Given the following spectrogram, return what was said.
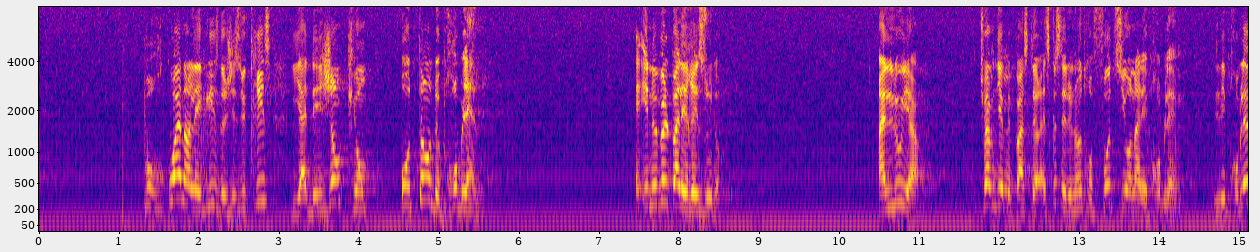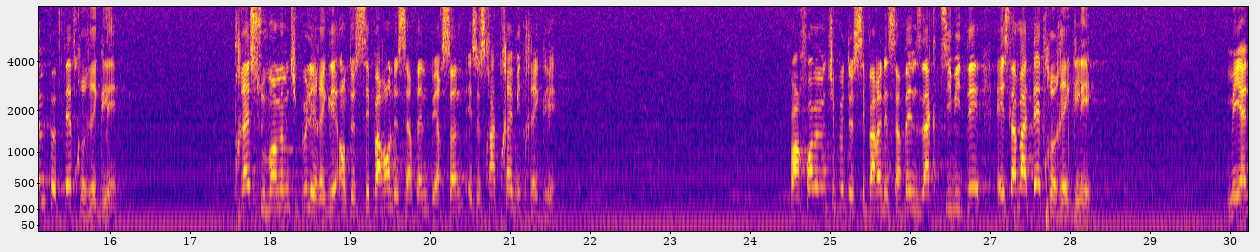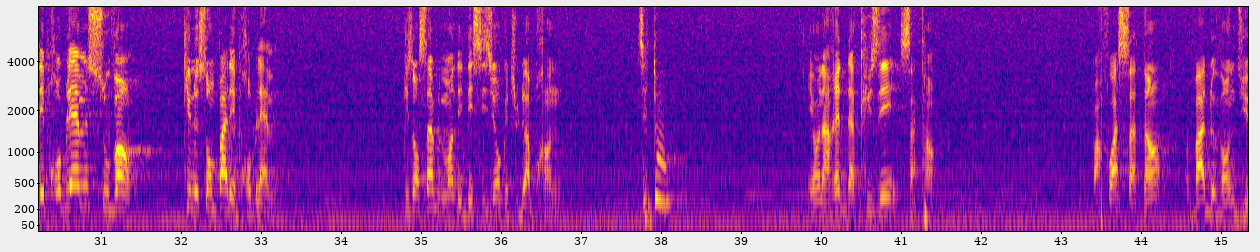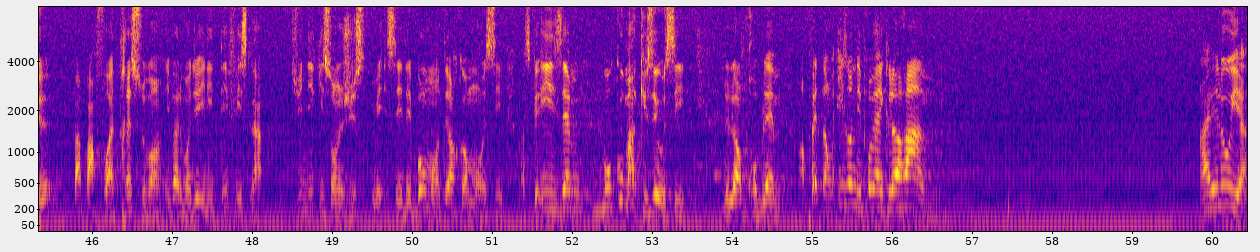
Pourquoi dans l'église de Jésus-Christ, il y a des gens qui ont autant de problèmes et ils ne veulent pas les résoudre? Alléluia. Tu vas me dire, mais pasteur, est-ce que c'est de notre faute si on a des problèmes? Les problèmes peuvent être réglés. Très souvent, même tu peux les régler en te séparant de certaines personnes et ce sera très vite réglé. Parfois même tu peux te séparer de certaines activités et ça va être réglé. Mais il y a des problèmes souvent qui ne sont pas des problèmes, qui sont simplement des décisions que tu dois prendre. C'est tout. Et on arrête d'accuser Satan. Parfois, Satan va devant Dieu pas parfois, très souvent. Il va devant Dieu, il dit, tes fils là, tu dis qu'ils sont justes, mais c'est des bons menteurs comme moi aussi. Parce qu'ils aiment beaucoup m'accuser aussi de leurs problèmes. En fait, ils ont des problèmes avec leur âme. Alléluia.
